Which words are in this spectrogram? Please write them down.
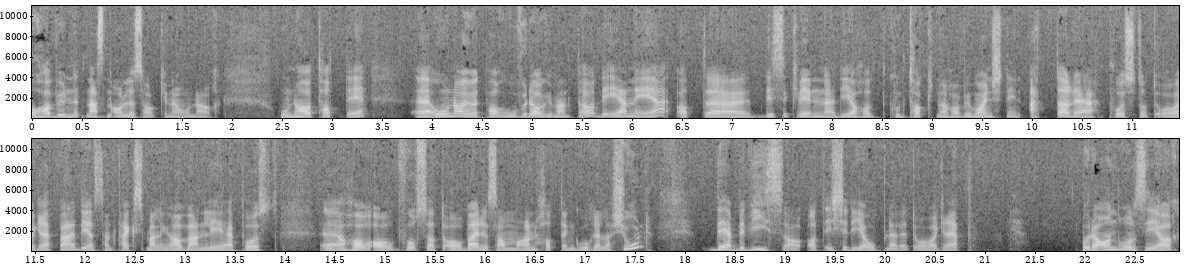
Og har vunnet nesten alle sakene hun har, hun har tatt i. Eh, hun har jo et par hovedargumenter. Det ene er at eh, disse kvinnene de har holdt kontakt med Harvey Weinstein etter det påståtte overgrepet. De har sendt tekstmeldinger, vennlig e-post, uh, har fortsatt å arbeide sammen, hatt en god relasjon. Det beviser at ikke de har opplevd et overgrep. Og det andre hun sier,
